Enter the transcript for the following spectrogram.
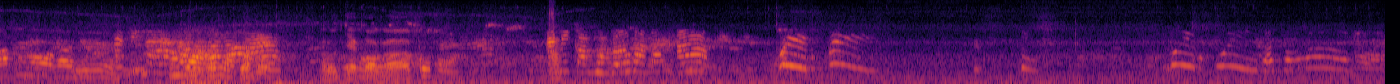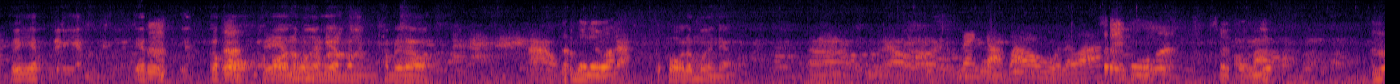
รับข้างนอกอะดิ โหลครับฮัลโหลแจกของครับอันนี้กองทุนเบอร์วันต้องอ้าคุยคุยคุยคุยพัสมาเฮ้ย F F กระเป๋ากระเป๋าละหมื่นเนี่ยมันทำอะไรได้วะอ้าวแล้วเบอร์อะไรวะกระเป๋าละหมื่นเนี่ยอ้าวไม่เอาเลยแม่งกากว่าโอ้โหแล้ววะใส่ของอะใส่ของเยอะใช่ไหม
